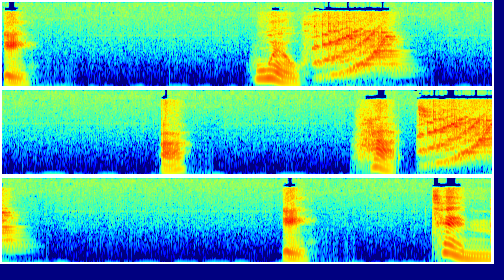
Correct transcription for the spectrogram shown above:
I. Wilf. A. Hat. I. Tin.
